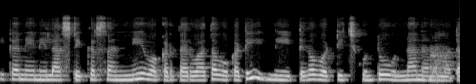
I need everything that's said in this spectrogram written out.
ఇక నేను ఇలా స్టిక్కర్స్ అన్ని ఒకటి తర్వాత ఒకటి నీట్‌గా ఉన్నాను ఉన్నాననమాట.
